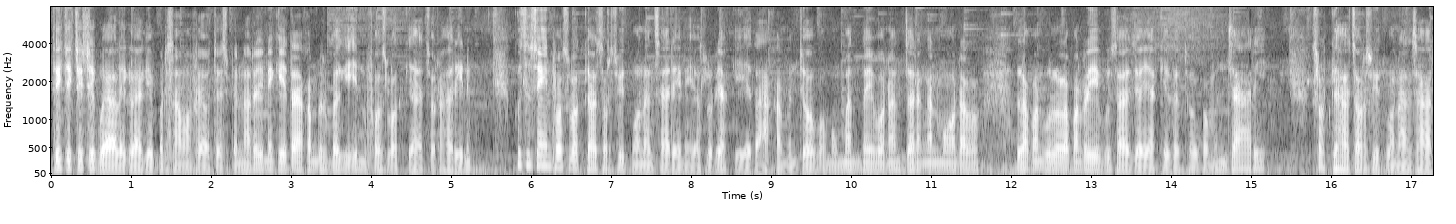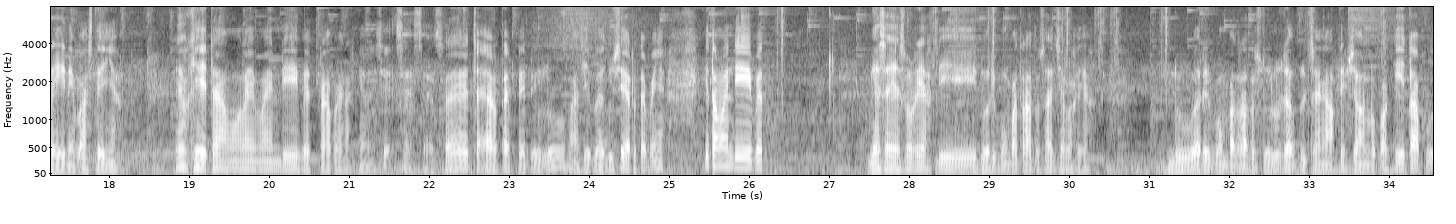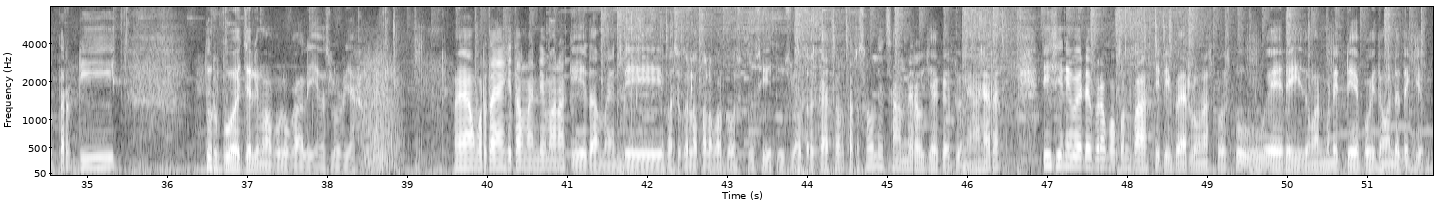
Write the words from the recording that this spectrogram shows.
Cek cek cek cek balik lagi bersama VOC Spin Hari ini kita akan berbagi info slot gacor hari ini Khususnya info slot gacor Sweet Bonanza hari ini ya seluruh ya Kita akan mencoba membantai bonanza dengan modal 88.000 saja ya Kita coba mencari slot gacor Sweet Bonanza hari ini pastinya Yuk kita mulai main di bed berapa enaknya nih CRTP dulu masih bagus ya RTP nya kita main di bed biasa ya seluruh ya. Di 2400 saja lah ya. 2400 dulu double ceng aktif. Jangan lupa kita putar di turbo aja 50 kali ya seluruh ya. Nah, yang bertanya kita main di mana? Kita main di pasukan 88 bosku situ slot tergacor tersolid sampai jaga dunia akhirat di sini WD berapapun pasti dibayar lunas bosku. WD hitungan menit depo hitungan detik yuk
